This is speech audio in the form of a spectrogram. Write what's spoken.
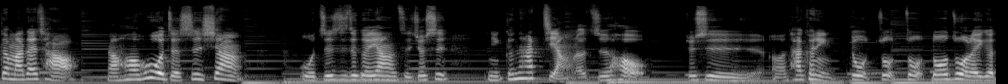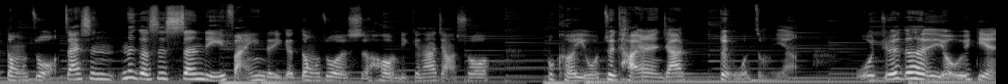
干嘛再吵？然后或者是像我侄子这个样子，就是你跟他讲了之后。就是呃，他跟你多做做多做了一个动作，但是那个是生理反应的一个动作的时候，你跟他讲说不可以，我最讨厌人家对我怎么样。我觉得有一点，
